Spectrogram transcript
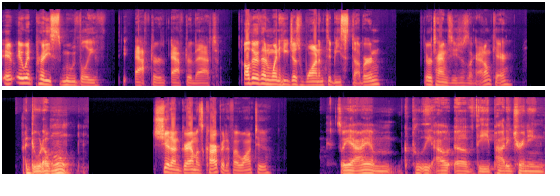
it, it went pretty smoothly after after that. Other than when he just wanted to be stubborn. There were times he's just like, I don't care. I do what I want. Shit on grandma's carpet if I want to. So yeah, I am completely out of the potty training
